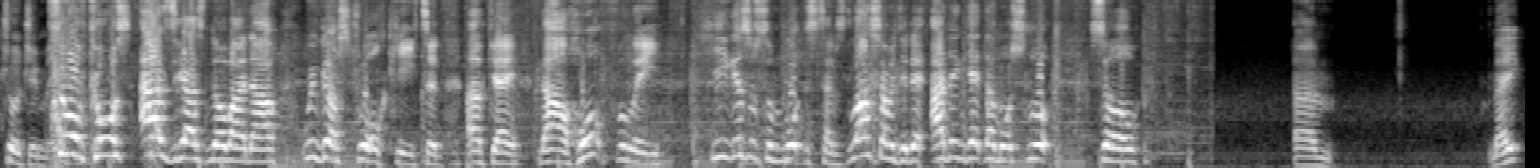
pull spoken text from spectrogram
Judging me. So of course, as you guys know by now, we've got Stroll Heaton. Okay, now hopefully he gives us some luck this time. Last time I did it, I didn't get that much luck. So, um, mate.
